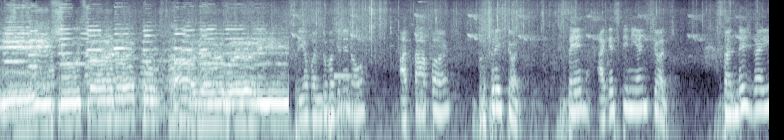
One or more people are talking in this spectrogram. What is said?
येशू चढतो प्रिय बंधू भगिनीनो आता आपण दुसरे चर्च सेंट अगेस्टिनियन चर्च संदेशगाई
